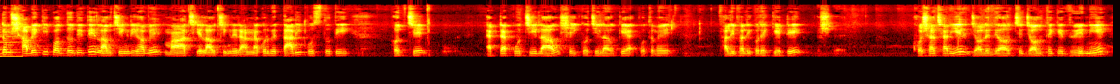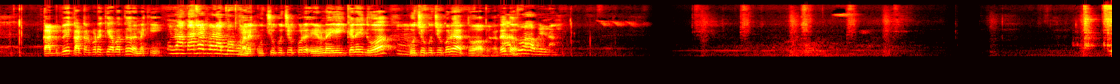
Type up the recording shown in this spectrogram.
একদম সাবেকি পদ্ধতিতে লাউ চিংড়ি হবে। মা আজকে লাউ চিংড়ি রান্না করবে। তারই প্রস্তুতি হচ্ছে একটা কচি লাউ। সেই কচি লাউকে প্রথমে ফালি ফালি করে কেটে খোসা ছাড়িয়ে জলে দেওয়া হচ্ছে। জল থেকে ধুয়ে নিয়ে কাটবে। কাটার পরে কি আবার ধোয়া নাকি? না কাটার পর আর মানে কুচু কুচু করে মানে এইখানেই ধোয়া কুচু কুচু করে আর ধোয়া হবে না তাই তো? ধোয়া হবে না।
